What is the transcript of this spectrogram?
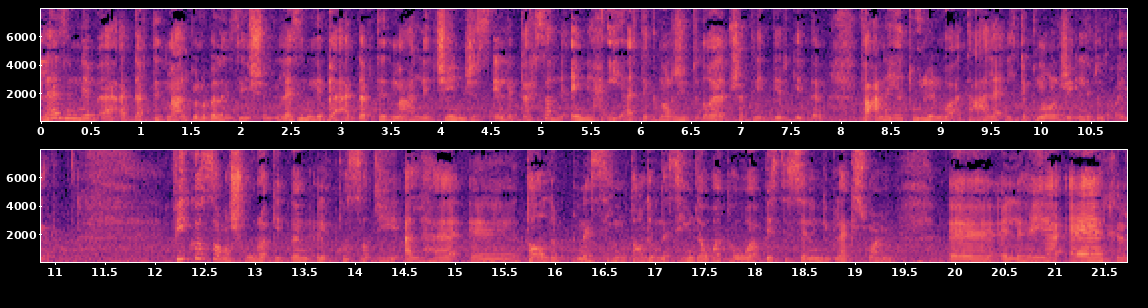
لازم نبقى adapted مع ال globalization لازم نبقى adapted مع ال changes اللي بتحصل لأن حقيقة ال technology بتتغير بشكل كبير جدا. فعينيا طول الوقت على ال technology اللي بتتغير. في قصة مشهورة جدا القصة دي قالها طالب نسيم. طالب نسيم دوت هو best selling Black Swan اللي هي آخر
